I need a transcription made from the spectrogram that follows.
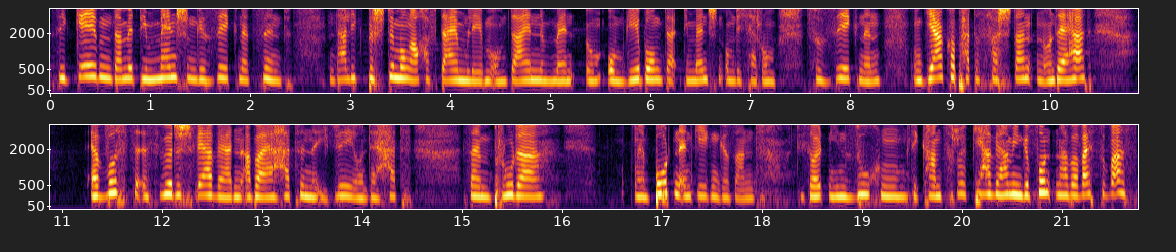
sie geben, damit die Menschen gesegnet sind. Und da liegt Bestimmung auch auf deinem Leben, um deine um Umgebung, die Menschen um dich herum zu segnen. Und Jakob hat es verstanden und er hat, er wusste, es würde schwer werden, aber er hatte eine Idee und er hat seinem Bruder äh, Boten entgegengesandt. Die sollten ihn suchen, die kamen zurück. Ja, wir haben ihn gefunden, aber weißt du was?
